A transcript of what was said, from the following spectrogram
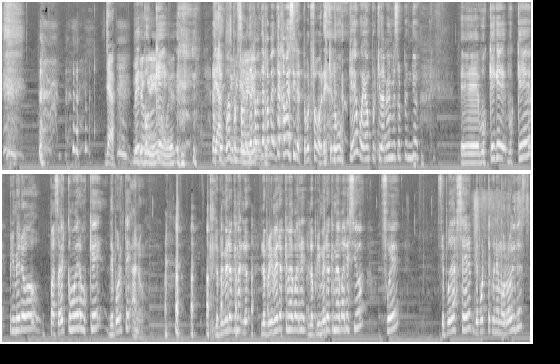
ya, No pero te creo, ¿qué? Es Ya, que, weón, sí, por favor, déjame, lento. déjame- déjame decir esto, por favor. Es que lo busqué, weón, porque también me sorprendió. Eh, busqué que busqué primero, para saber cómo era, busqué deporte ano. Lo primero que me, lo, lo primero que me apare- lo primero que me apareció fue ¿se puede hacer deporte con hemorroides?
